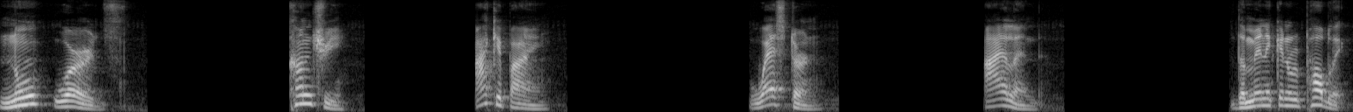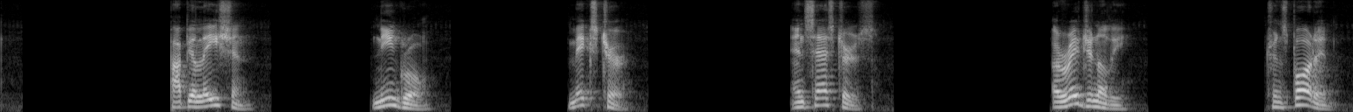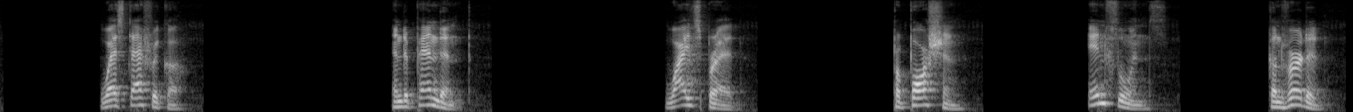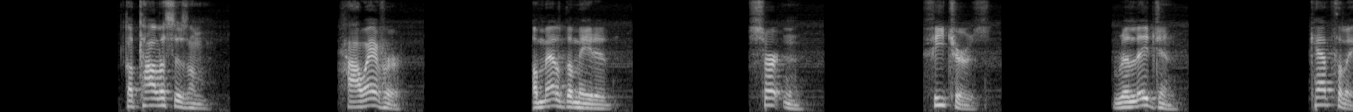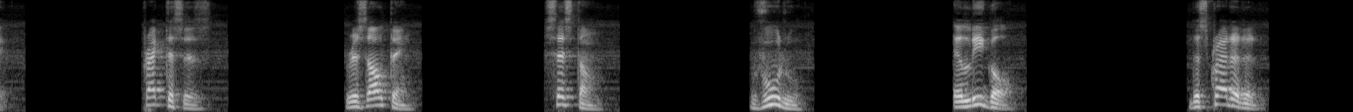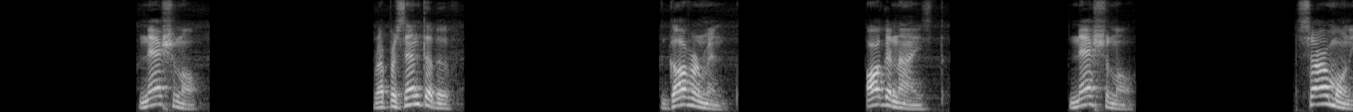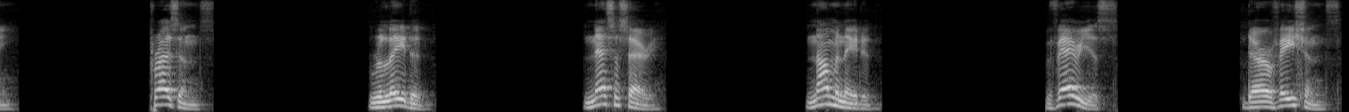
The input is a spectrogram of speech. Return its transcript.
New words. Country. Occupying. Western. Island. Dominican Republic. Population. Negro. Mixture. Ancestors. Originally. Transported. West Africa. Independent. Widespread. Proportion. Influence. Converted. Catholicism. However. Amalgamated. Certain. Features. Religion. Catholic. Practices. Resulting. System. Voodoo. Illegal. Discredited. National. Representative. Government. Organized. National. Ceremony. Presence. Related. Necessary. Nominated. Various. Derivations.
